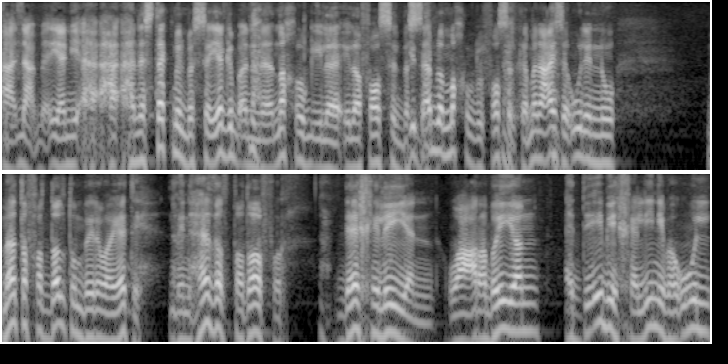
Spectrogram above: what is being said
آه نعم. يعني هنستكمل بس يجب أن نخرج إلى إلى فاصل. بس جداً. قبل ما نخرج للفاصل كمان عايز أقول إنه ما تفضلتم بروايته من هذا التضافر داخليا وعربيا قد إيه بيخليني بقول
